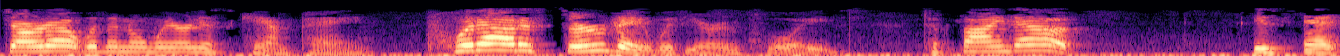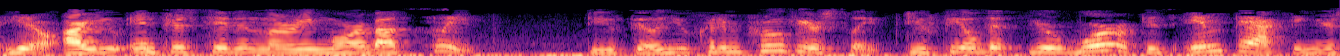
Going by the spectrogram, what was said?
Start out with an awareness campaign. Put out a survey with your employees to find out is eh, you know are you interested in learning more about sleep? Do you feel you could improve your sleep? Do you feel that your work is impacting your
